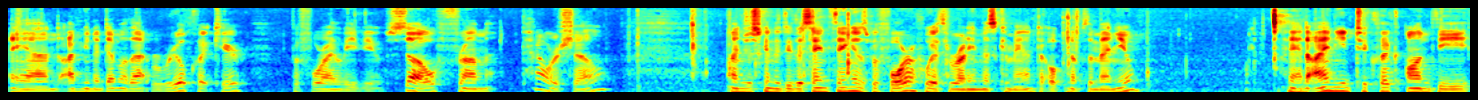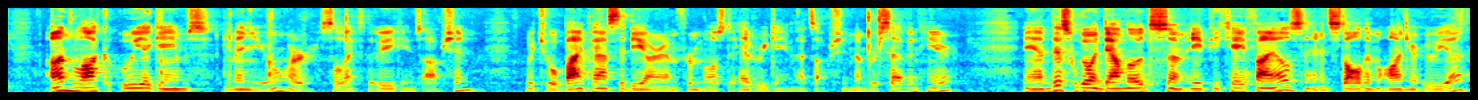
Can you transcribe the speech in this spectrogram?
And I'm going to demo that real quick here before I leave you. So from PowerShell, I'm just going to do the same thing as before with running this command to open up the menu. And I need to click on the unlock Ouya Games menu or select the Ouya Games option which will bypass the DRM for most every game. That's option number seven here. And this will go and download some APK files and install them on your Ouya.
